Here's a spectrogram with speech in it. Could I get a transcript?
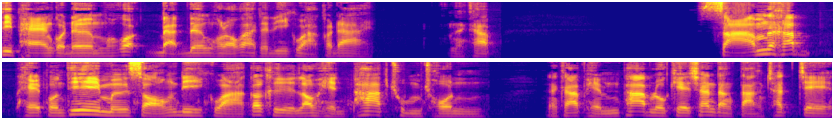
ที่แพงกว่าเดิมเขาก็แบบเดิมของเราก็อาจจะดีกว่าก็ได้นะครับสามนะครับเหตุผลที่มือสองดีกว่าก็คือเราเห็นภาพชุมชนนะครับเห็นภาพ location ต่างๆ ชัดเจน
